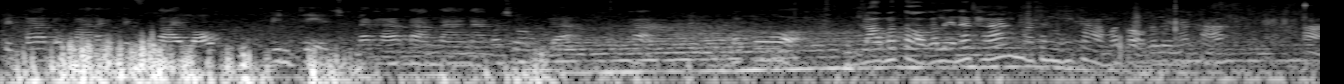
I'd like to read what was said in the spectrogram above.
เป็นบ้านออกมานะคะเป็นสไตล์ loft vintage นะคะ ตามนางนางก็ชอบอยู่แล้วค่ะ เรามาต่อกันเลยนะคะ มาทางนี้ค่ะ มาต่อกันเลยนะคะค่ะ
